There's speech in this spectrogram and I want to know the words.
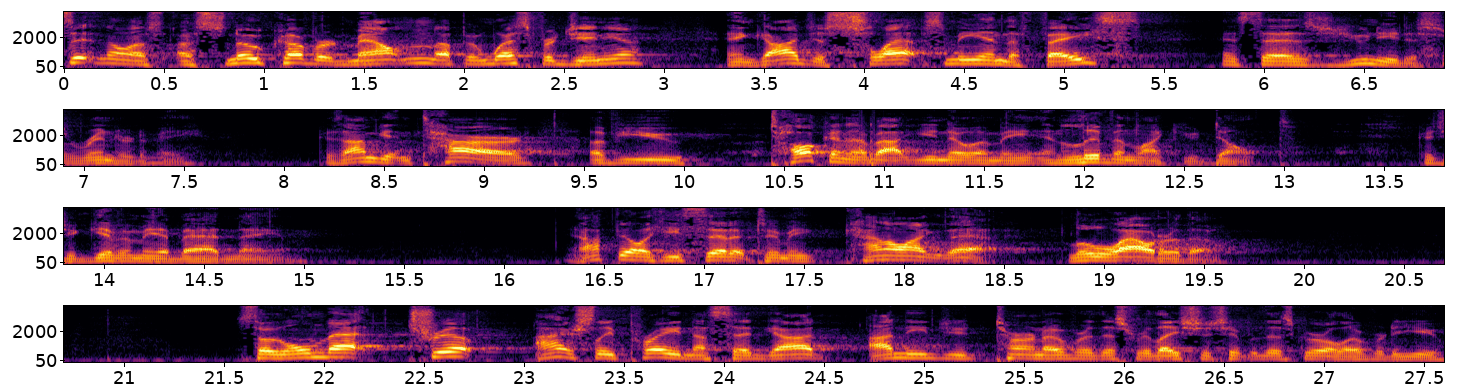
sitting on a, a snow covered mountain up in West Virginia, and God just slaps me in the face and says, You need to surrender to me. Because I'm getting tired of you talking about you knowing me and living like you don't because you're giving me a bad name. And I feel like he said it to me kind of like that, a little louder though. So on that trip, I actually prayed and I said, God, I need you to turn over this relationship with this girl over to you.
